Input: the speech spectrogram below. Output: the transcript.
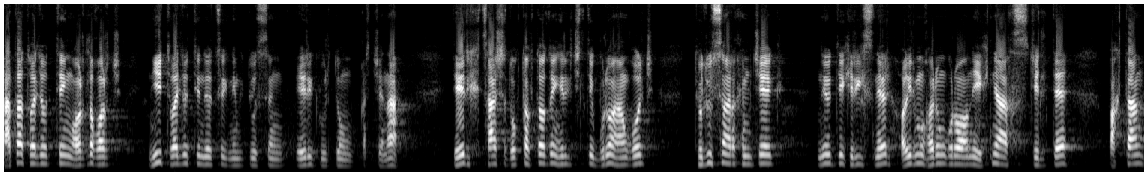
гадаад валютын орлого орж нийт валютын нөөцийг нэмэгдүүлсэн эрг үр дүн гарч байна. Дээрх цаашид уг тогтоолын хэрэгжилтийг бүрэн хангуулж төлөвлөсөн арга хэмжээг нүүдийг хэрэглэснээр 2023 оны эхний хагас жилдээ багтаан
